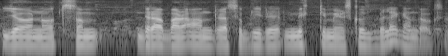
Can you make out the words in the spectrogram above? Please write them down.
gör något som drabbar andra så blir det mycket mer skuldbeläggande också.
